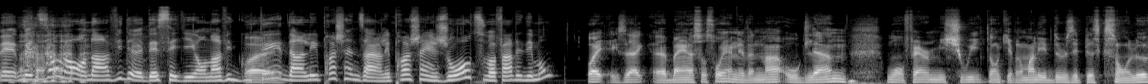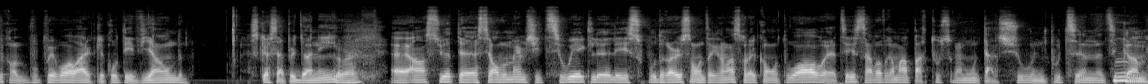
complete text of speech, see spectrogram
Mais, mais disons, là, on a envie de- d'essayer, on a envie de goûter. Ouais. Dans les prochaines heures, les prochains jours, tu vas faire des démos? Oui, exact. Euh, ben, ce soir, il y a un événement au Glen où on fait un michoui. Donc, il y a vraiment les deux épices qui sont là. qu'on- Vous pouvez voir avec le côté viande ce que ça peut donner. Ouais. Euh, ensuite, euh, si on va même chez Tiwick, là, les saupoudreuses sont directement sur le comptoir. Euh, tu sais, ça va vraiment partout sur un moutarde chou, une poutine. sais, comme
